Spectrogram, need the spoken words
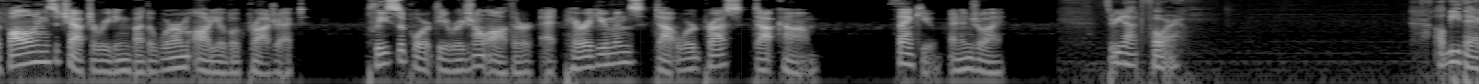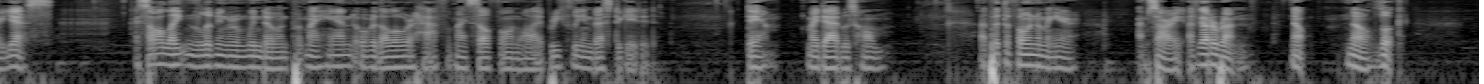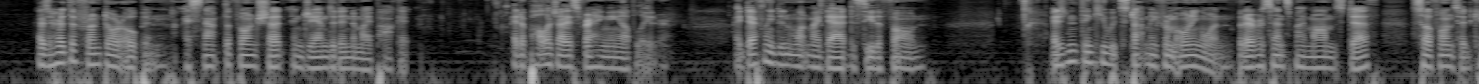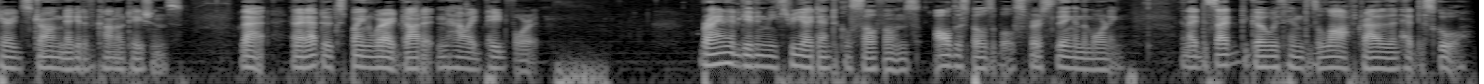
The following is a chapter reading by the Worm Audiobook Project. Please support the original author at parahumans.wordpress.com. Thank you and enjoy. 3.4 I'll be there, yes. I saw a light in the living room window and put my hand over the lower half of my cell phone while I briefly investigated. Damn, my dad was home. I put the phone to my ear. I'm sorry, I've got to run. No, no, look. As I heard the front door open, I snapped the phone shut and jammed it into my pocket. I'd apologize for hanging up later. I definitely didn't want my dad to see the phone. I didn't think he would stop me from owning one, but ever since my mom's death, cell phones had carried strong negative connotations. That, and I'd have to explain where I'd got it and how I'd paid for it. Brian had given me three identical cell phones, all disposables, first thing in the morning, and I decided to go with him to the loft rather than head to school.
